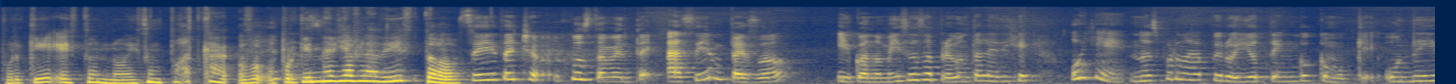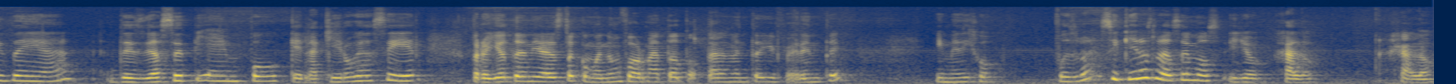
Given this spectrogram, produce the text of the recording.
¿por qué esto no es un podcast? ¿O por qué nadie habla de esto? Sí, de hecho, justamente así empezó. Y cuando me hizo esa pregunta le dije, oye, no es por nada, pero yo tengo como que una idea desde hace tiempo que la quiero hacer, pero yo tenía esto como en un formato totalmente diferente. Y me dijo, pues va, si quieres lo hacemos. Y yo, jalo, jalo.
